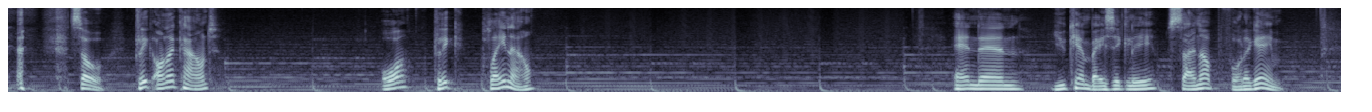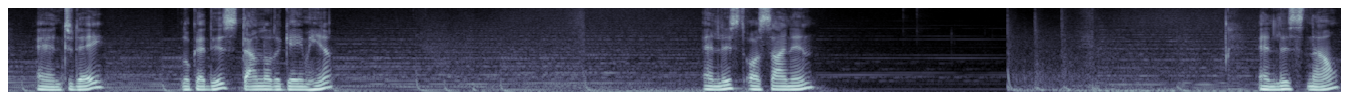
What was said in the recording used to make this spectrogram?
so click on account or click play now. And then you can basically sign up for the game. And today, look at this, download the game here. Enlist or sign in. Enlist now.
